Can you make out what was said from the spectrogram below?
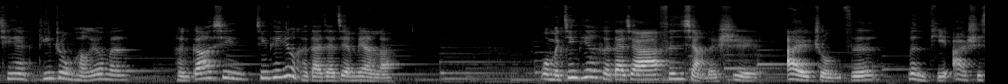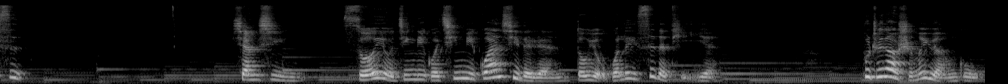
亲爱的听众朋友们，很高兴今天又和大家见面了。我们今天和大家分享的是爱种子问题二十四。相信所有经历过亲密关系的人都有过类似的体验。不知道什么缘故，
